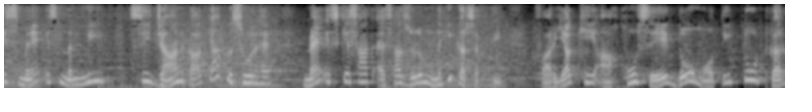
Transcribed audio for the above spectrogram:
इसमें इस नन्नी सी जान का क्या कसूर है? मैं इसके साथ ऐसा जुल्म नहीं कर सकती। फारिया की आँखों से दो मोती टूटकर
